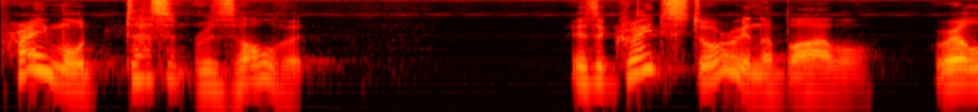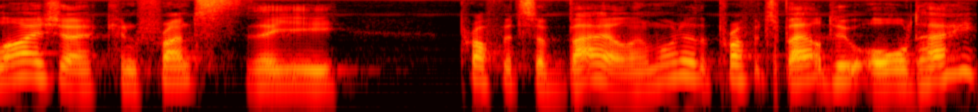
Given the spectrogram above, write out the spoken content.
Praying more doesn't resolve it. There's a great story in the Bible where Elijah confronts the prophets of Baal. And what do the prophets of Baal do all day?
